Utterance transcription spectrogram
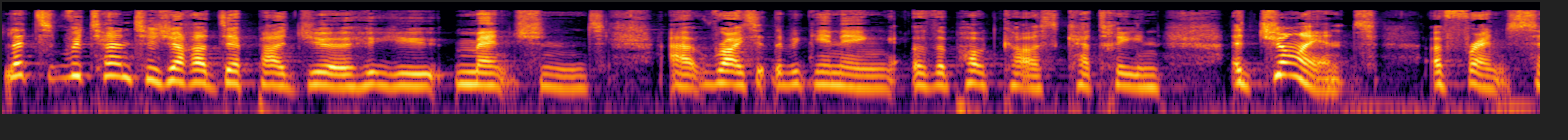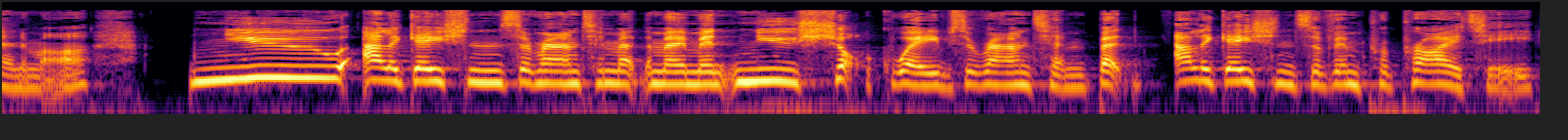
Let's return to Gerard Depardieu, who you mentioned uh, right at the beginning of the podcast, Catherine, a giant of French cinema new allegations around him at the moment, new shockwaves around him, but allegations of impropriety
